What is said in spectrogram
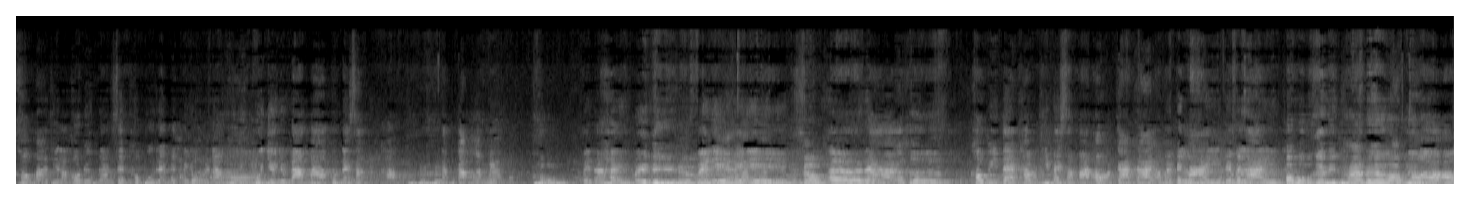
เขามาทีหลังเขาดื่มน้ำเสร็จเขาพูดได้เป็นประโยคเลยนะ คุณคุณยืนอยู่นานมากคุณได้สักคำสักคำหนึงไหมโอ้ไม่ได้ ไม่ดีครับ ไม่ดี ไม่ดีครับเออ นะคะ ก็คือเขามีแต่คำที่ไม่สามารถออกอากาศได้ เอาไม่เป็นไร ไม่เป็นไร เพราะผมเคยผิดพลาดไปแล้วรอบหนึ่งอ๋ออ๋อ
